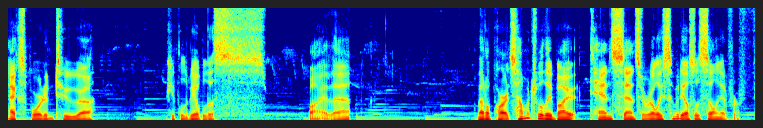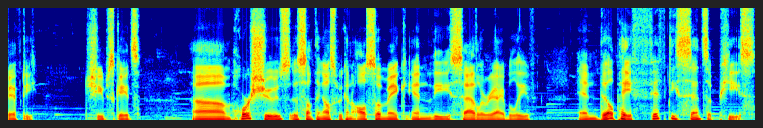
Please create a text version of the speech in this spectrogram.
exported to uh, people to be able to buy that. Metal parts. How much will they buy? 10 cents? Or really? Somebody else is selling it for 50. Cheapskates. Um, horseshoes is something else we can also make in the saddlery, I believe. And they'll pay 50 cents a piece.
